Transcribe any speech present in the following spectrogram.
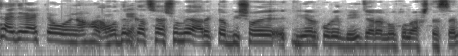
সাইজের একটা ওড়না হবে। আমাদের কাছে আসলে আরেকটা বিষয় ক্লিয়ার করে দিই যারা নতুন আসতেছেন।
